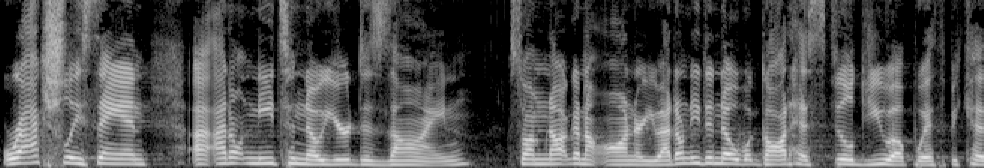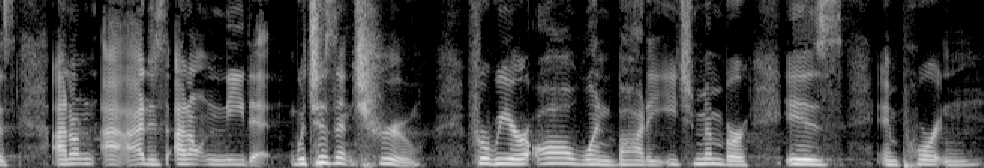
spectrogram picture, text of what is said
We're actually saying, I don't need to know your design, so I'm not going to honor you. I don't need to know what God has filled you up with because I don't I, I just I don't need it, which isn't true. For we are all one body. Each member is important.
